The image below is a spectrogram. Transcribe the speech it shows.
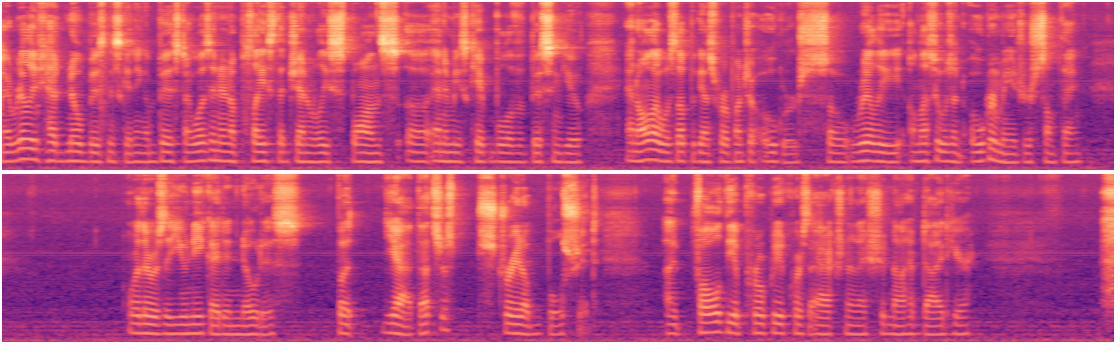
I really had no business getting abyssed. I wasn't in a place that generally spawns uh, enemies capable of abyssing you, and all I was up against were a bunch of ogres. So really, unless it was an ogre mage or something, or there was a unique I didn't notice. But yeah, that's just straight up bullshit. I followed the appropriate course of action, and I should not have died here.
